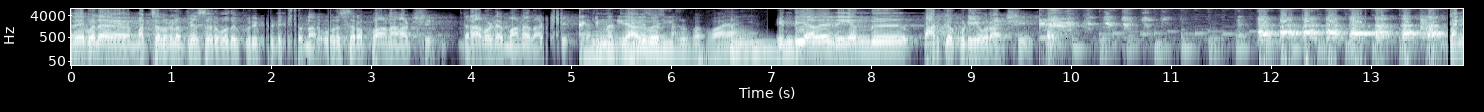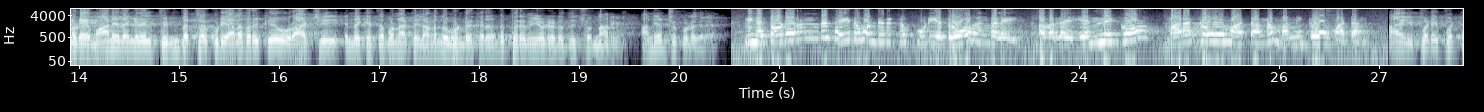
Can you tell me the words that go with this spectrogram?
அதே போல மற்றவர்களும் பேசுகிற போது குறிப்பிட்டு சொன்னார் ஒரு சிறப்பான ஆட்சி திராவிட மாடல் ஆட்சி. இந்தியாவை வியந்து பார்க்கக்கூடிய ஒரு ஆட்சி. மாநிலங்களில் பின்பற்றக்கூடிய அளவிற்கு ஒரு ஆட்சி இன்றைக்கு தமிழ்நாட்டில் நடந்து கொண்டிருக்கிறது என்று பெருமையோடு எடுத்து சொன்னார்கள். நான் ஏற்றுக்கொள்கிறேன். நீங்க தொடர்ந்து செய்து கொண்டிருக்கக்கூடிய துரோகங்களை அவர்கள் என்னைக்கும் மறக்கவும் மாட்டாங்க மன்னிக்கவும் மாட்டாங்க. இப்படிப்பட்ட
